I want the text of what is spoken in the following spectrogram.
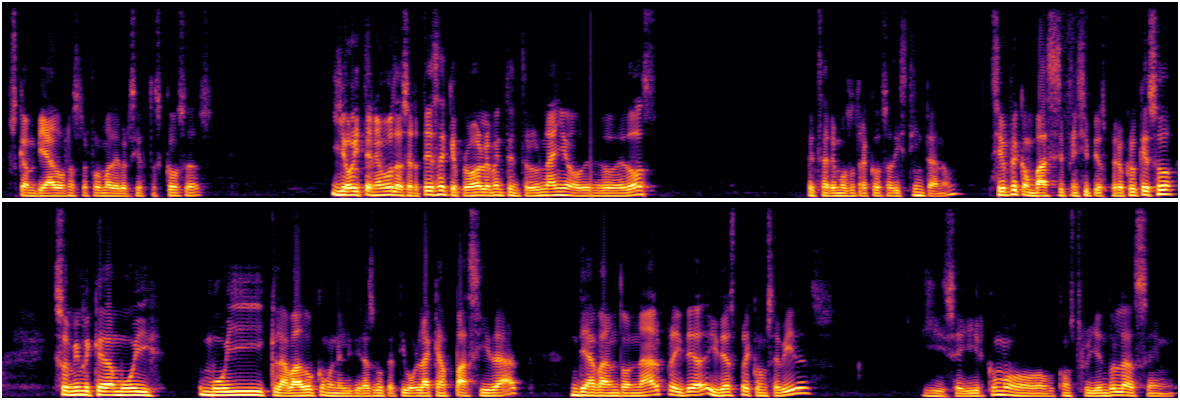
Hemos cambiado nuestra forma de ver ciertas cosas y hoy tenemos la certeza que probablemente dentro de un año o dentro de dos pensaremos otra cosa distinta, ¿no? Siempre con bases y principios, pero creo que eso, eso a mí me queda muy, muy clavado como en el liderazgo creativo, la capacidad de abandonar pre- idea- ideas preconcebidas y seguir como construyéndolas en,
